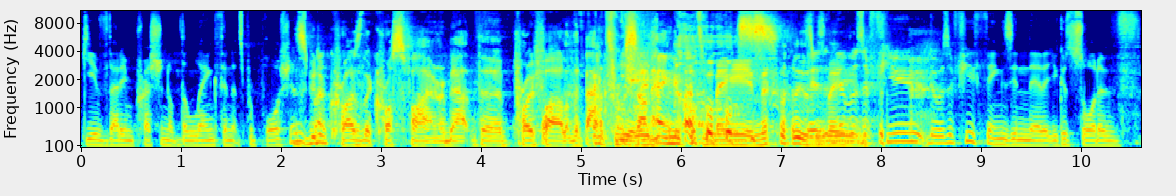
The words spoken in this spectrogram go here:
give that impression of the length and its proportions. There's a bit of Chrysler Crossfire about the profile at the back from some angles. That's mean. That is There's- mean. there was a few there was a few things in there that you could sort of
